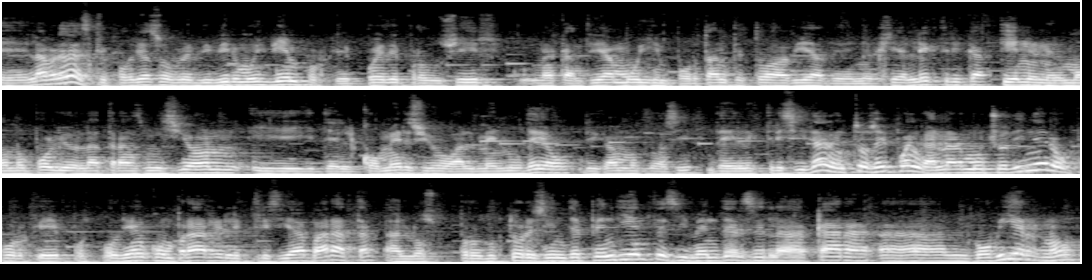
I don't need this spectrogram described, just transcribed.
eh, la verdad es que podría sobrevivir muy bien porque puede producir una cantidad muy importante todavía de energía eléctrica. Tienen el monopolio de la transmisión y del comercio al menudeo, digámoslo así, de electricidad. Entonces ahí pueden ganar mucho dinero porque pues, podrían comprar electricidad barata a los productores independientes y vendérsela cara al gobierno,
